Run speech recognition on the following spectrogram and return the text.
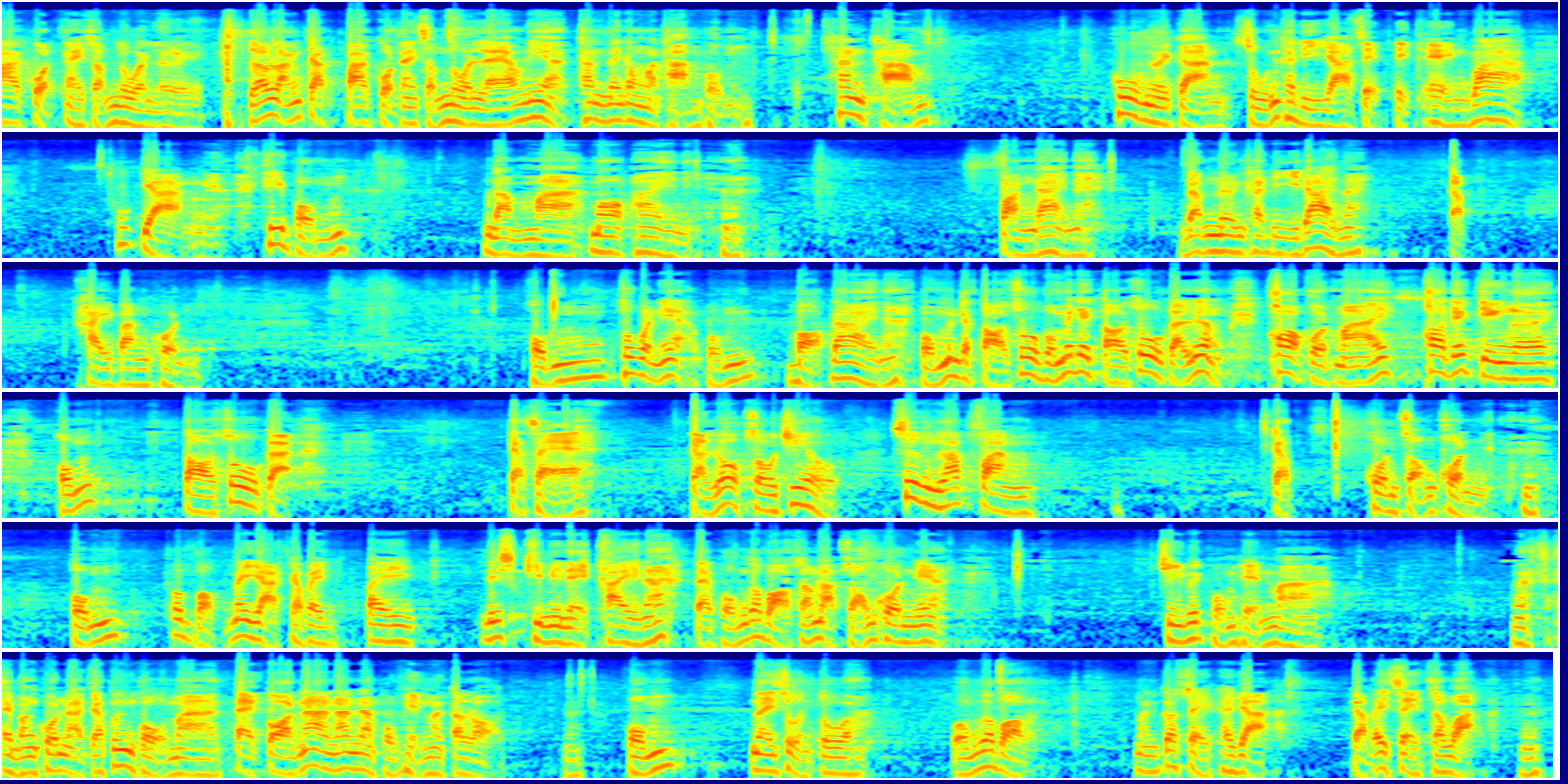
ปรากฏในสำนวนเลย แล้วหลังจากปรากฏในสำนวนแล้วเนี่ย ท่านไม่ต้องมาถามผม ท่านถามผู้อำนวยการศูนย์คดียาเสพติดเองว่าทุกอย่างเนี่ยที่ผมนำมามอบให้เนี่ยฟังได้ไหมดำเนินคดีได้ไหมกับใครบางคน ผมทุกวันนี้ผมบอกได้นะ ผมมันจะต่อสู้ ผมไม่ได้ต่อสู้กับเรื่องข้อกฎหมาย ข้อเท็จจริงเลย ผมต่อสู้กับกระแสกับโลกโซเชียล ซึ่งรับฟังกับคนสองคน ผมก็บอกไม่อยากจะไปไป discriminate ใครนะ แต่ผมก็บอกสำหรับสองคนเนี่ย ชีวิตผมเห็นมา นะไอ้บางคนอาจจะเพิ่งโผล่มา แต่ก่อนหน้านั้นนะผมเห็นมาตลอดนะผมในส่วนตัว ผมก็บอก มันก็เศษขยะกับไอ้เศษสวะนะ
